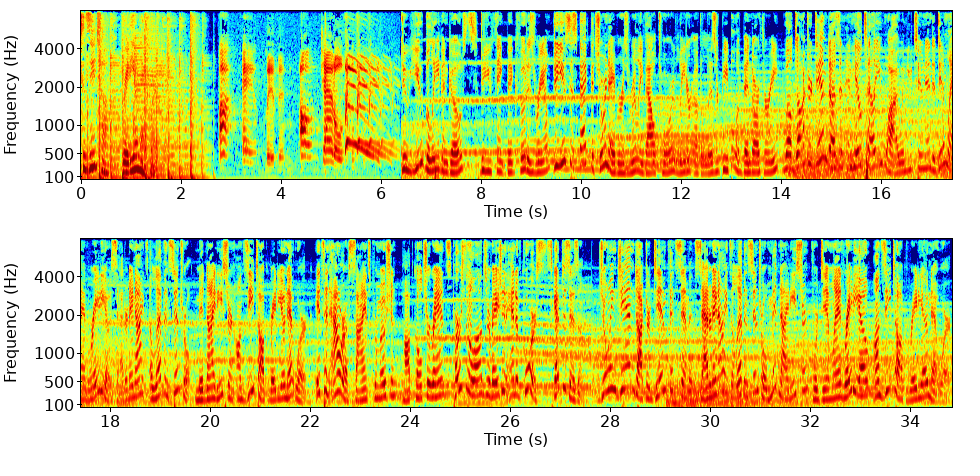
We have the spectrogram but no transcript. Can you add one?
To Z Talk Radio Network. I am living on Channel Z. Do you believe in ghosts? Do you think Bigfoot is real? Do you suspect that your neighbor is really Val Tor, leader of the lizard people of Bendar 3? Well, Dr. Dim doesn't, and he'll tell you why when you tune in to Dimland Radio Saturday nights, 11 Central, midnight Eastern on Z Talk Radio Network. It's an hour of science promotion, pop culture rants, personal observation, and of course, skepticism. Join Jim, Dr. Dim Fitzsimmons, Saturday nights, 11 Central, midnight Eastern for Dimland Radio on Z Talk Radio Network.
